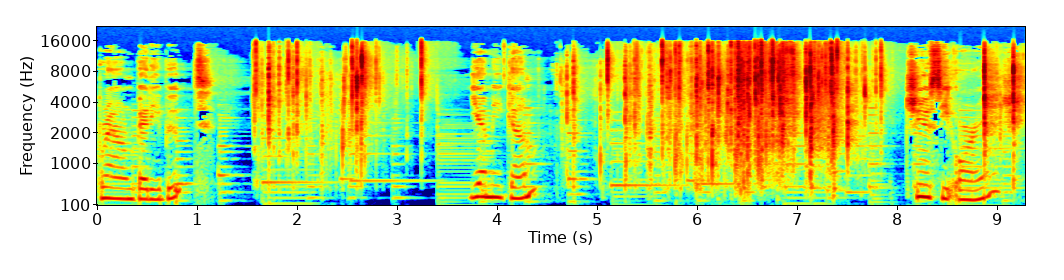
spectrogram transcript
Brown Betty Boot. Yummy gum. Juicy orange.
